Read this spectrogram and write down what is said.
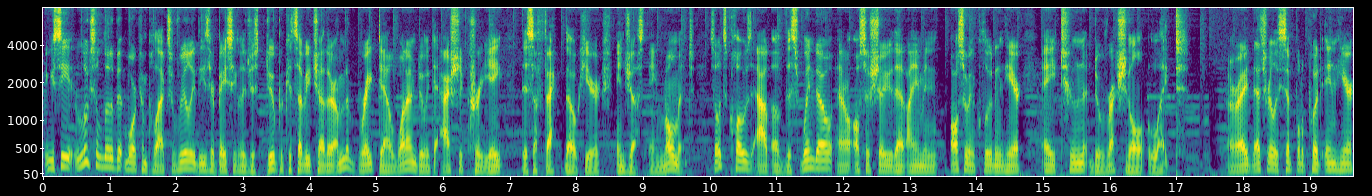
you can see it looks a little bit more complex. Really, these are basically just duplicates of each other. I'm gonna break down what I'm doing to actually create this effect though here in just a moment. So let's close out of this window and I'll also show you that I am in also including here a toon directional light. All right, that's really simple to put in here.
